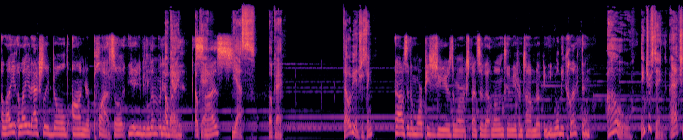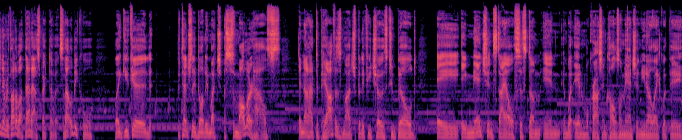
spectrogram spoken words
Allow you allow you to actually build on your plot, so you, you'd be limited Okay, by okay. size. yes okay that would be interesting And obviously, the more pieces you use, the more expensive that loan's going to be from Tom Nook, and he will be collecting. oh interesting i actually never thought about that aspect of it so that would be cool like you could potentially build a much smaller house and not have to pay off as much but if you chose to build a a mansion style system in in what animal crossing calls a mansion you know like with the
